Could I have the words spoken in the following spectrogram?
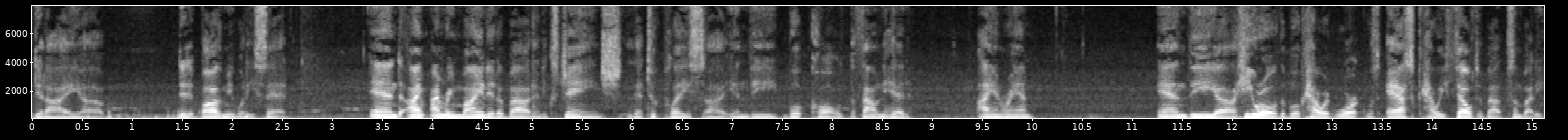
did I uh, did it bother me what he said? And I'm, I'm reminded about an exchange that took place uh, in the book called The Fountainhead, Ayn Rand. And the uh, hero of the book, Howard Roark, was asked how he felt about somebody.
